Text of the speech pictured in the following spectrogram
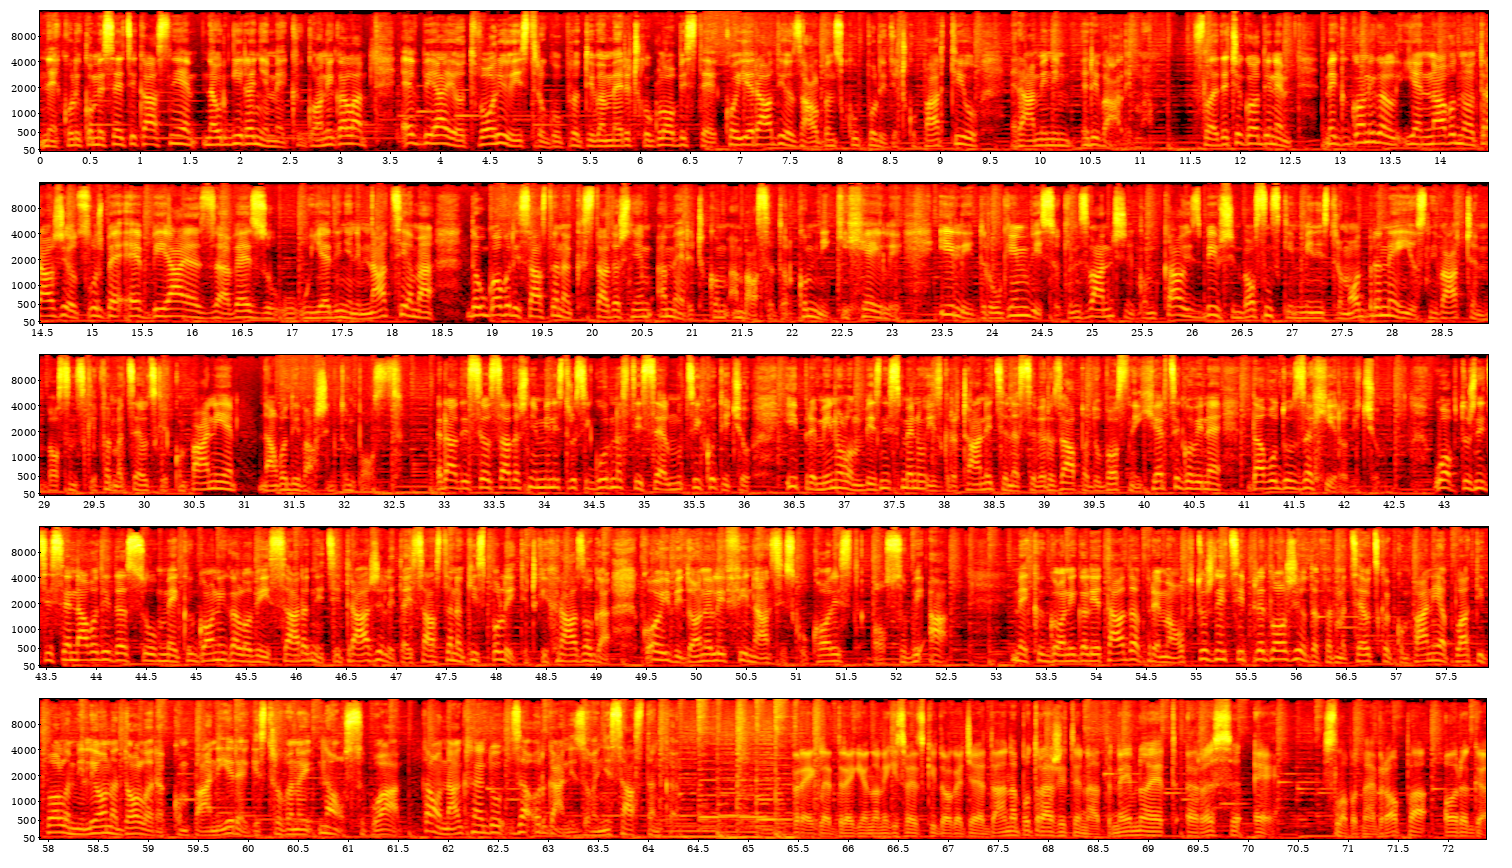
Nekoliko meseci kasnije, na urgiranje Meg Gonigala, FBI je otvorio istragu protiv američkog lobiste koji je radio za albansku političku partiju raminim rivalima. Sledeće godine, McGonigal je navodno tražio od službe FBI-a za vezu u Ujedinjenim nacijama da ugovori sastanak s tadašnjim američkom ambasadorkom Nikki Haley ili drugim visokim zvaničnikom, kao i s bivšim bosanskim ministrom odbrane i osnivačem bosanske farmaceutske kompanije, navodi Washington Post. Radi se o sadašnjem ministru sigurnosti Selmu Cikotiću i preminulom biznismenu iz Gračanice na severozapadu Bosne i Hercegovine Davudu Zahiroviću. U optužnici se navodi da su McGonigalovi saradnici tražili taj sastanak iz političkih razloga koji bi doneli finansijsku korist osobi A. McGonigal je tada, prema optužnici, predložio da farmaceutska kompanija plati pola miliona dolara kompaniji registrovanoj na osobu A, kao nagradu za organizovanje sastanka. Pregled regionalnih i svetskih događaja dana potražite na dnevnoet.rse. Slobodna Evropa.org.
